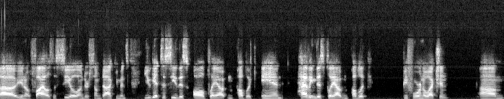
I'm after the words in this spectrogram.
uh, you know files a seal under some documents you get to see this all play out in public. And having this play out in public before an election um,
